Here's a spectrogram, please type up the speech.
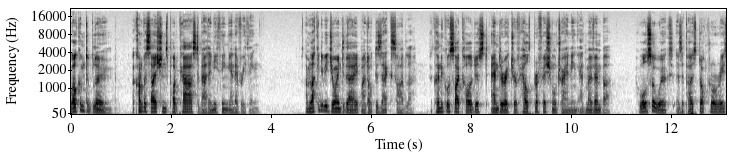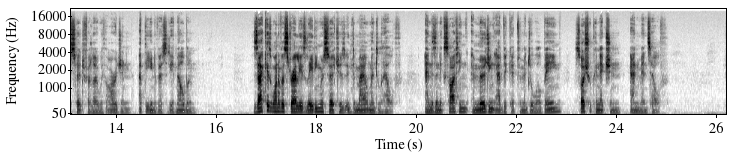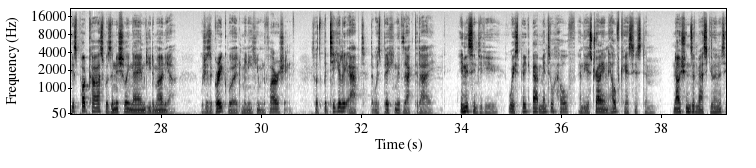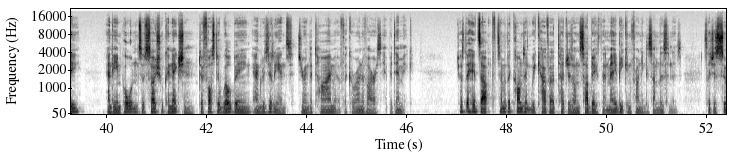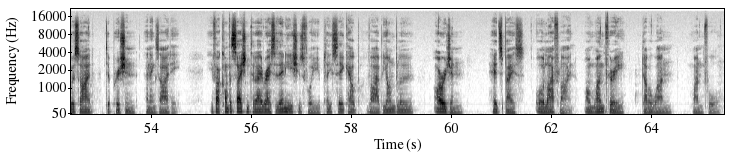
Welcome to Bloom, a conversations podcast about anything and everything. I'm lucky to be joined today by Dr. Zach Seidler, a clinical psychologist and director of health professional training at Movember, who also works as a postdoctoral research fellow with Orygen at the University of Melbourne. Zach is one of Australia's leading researchers into male mental health and is an exciting emerging advocate for mental well-being, social connection, and men's health. This podcast was initially named Eudaimonia, which is a Greek word meaning human flourishing, so it's particularly apt that we're speaking with Zach today. In this interview, we speak about mental health and the Australian healthcare system, notions of masculinity, and the importance of social connection to foster well-being and resilience during the time of the coronavirus epidemic. Just a heads up that some of the content we cover touches on subjects that may be confronting to some listeners, such as suicide, depression, and anxiety. If our conversation today raises any issues for you, please seek help via Beyond Blue, Orygen, Headspace, or Lifeline on 131114.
